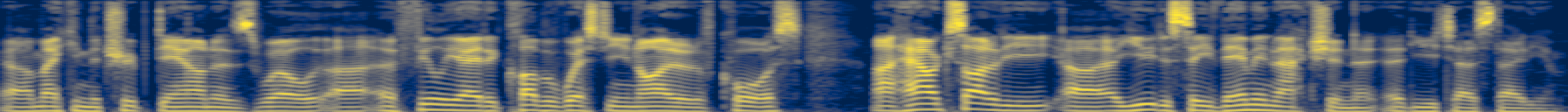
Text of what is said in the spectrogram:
uh, making the trip down as well. Uh, affiliated club of Western United, of course. Uh, how excited are you, uh, are you, to see them in action at, at UTAS Stadium?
